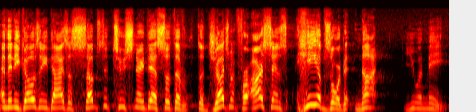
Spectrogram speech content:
And then he goes and he dies a substitutionary death. So the, the judgment for our sins, he absorbed it, not you and me.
